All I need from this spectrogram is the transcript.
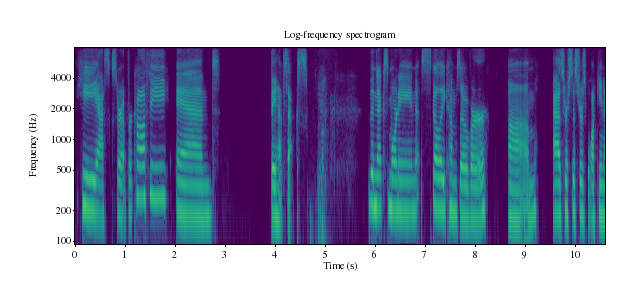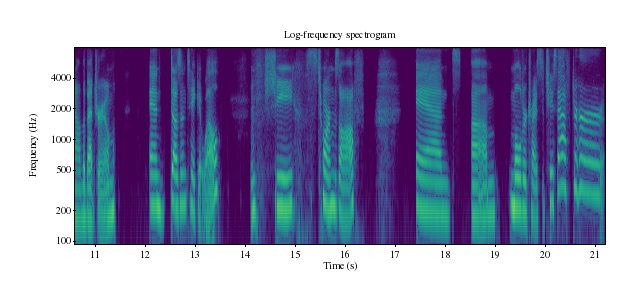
He asks her up for coffee and they have sex. The next morning, Scully comes over um, as her sister's walking out of the bedroom and doesn't take it well. she storms off and um, Mulder tries to chase after her.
